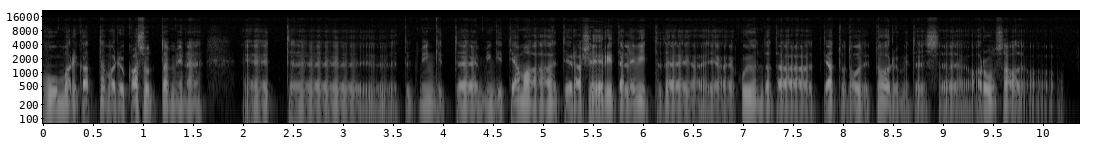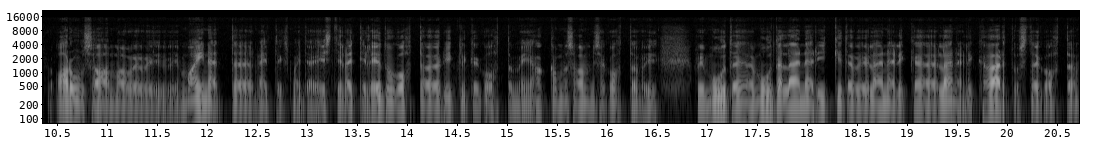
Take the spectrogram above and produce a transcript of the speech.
huumori kattevarju kasutamine, et, et, et mingit, mingit jama tiražeerida, levitada ja, ja kujundada teatud auditooriumides aru saa-, arusaama või, või, või mainet näiteks, ma ei tea, Eesti, Läti, Leedu kohta, riiklike kohta, meie hakkamasaamise kohta või või muude, muude lääneriikide või läänelike, läänelike väärtuste kohta.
